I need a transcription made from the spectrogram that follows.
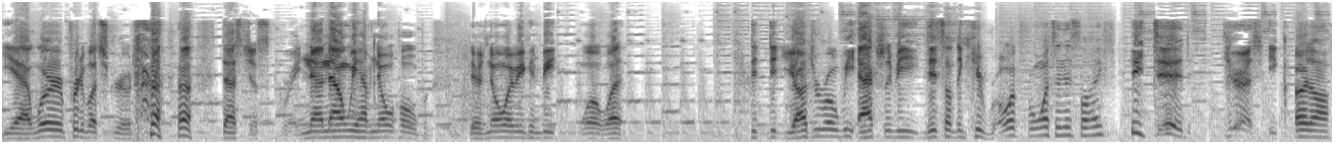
Yeah, we're pretty much screwed. That's just great. Now, now we have no hope. There's no way we can beat. Whoa, what? Did, did Yajirobe actually be did something heroic for once in his life? He did. Yes, he cut off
